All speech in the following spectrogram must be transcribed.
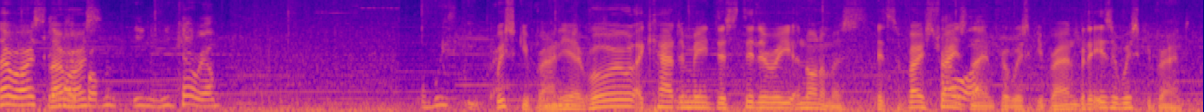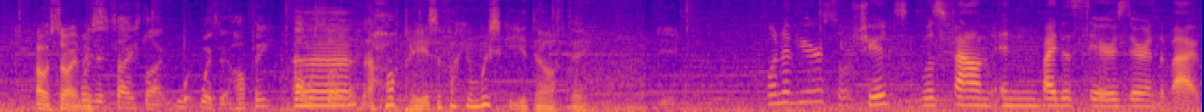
No worries, no, worries. problem. You, you carry on. A whiskey brand. Whiskey brand, yeah. Royal Academy Distillery Anonymous. It's a very strange Oh, name for a whiskey brand, but it is a whiskey brand. Oh, sorry, What does it taste like? Was it hoppy? Oh, Uh, sorry. hoppy. It's a fucking whiskey, you dafty. One of your associates was found in by the stairs there in the back.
